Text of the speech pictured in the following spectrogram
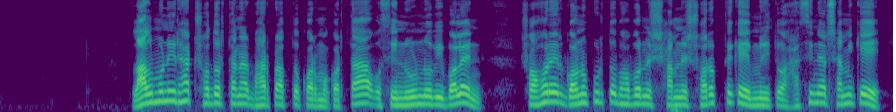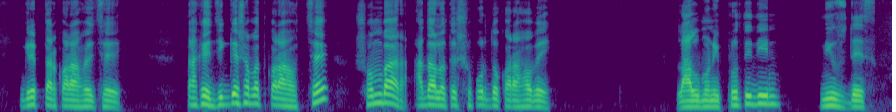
লালমনিরহাট সদর থানার ভারপ্রাপ্ত কর্মকর্তা ওসি নূরনবী বলেন, শহরের গণপূর্ত ভবনের সামনের সড়ক থেকে মৃত হাসিনার স্বামীকে গ্রেপ্তার করা হয়েছে। তাকে জিজ্ঞাসাবাদ করা হচ্ছে, সোমবার আদালতে সুপর্দ করা হবে। লালমনি প্রতিদিন নিউজ ডেস্ক।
